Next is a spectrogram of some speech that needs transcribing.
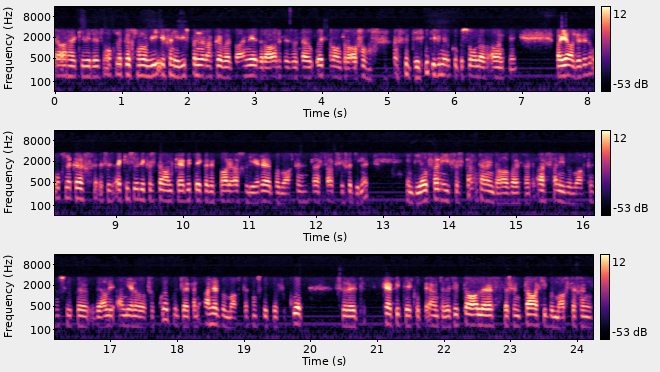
Ja, ek weet dit is ongelukkig nog wie een van hierdie spinrakke wat baie meer draaglik is wat nou ooit van ons rafel definitief nie op 'n Sondag aand nie. Maar ja, dit is ongelukkig soos ek hier so die verstaan Capitec wat 'n paar jaar gelede 'n bemagtigingstransaksie gedoen het. En deel van die verstandhouding daar was dat as van die bemagtigingsgroepe wel die aandele wil verkoop, moet hy van ander bemagtigingsgroepe verkoop sodat Capitec op 'n totale persentasie bemagtiging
